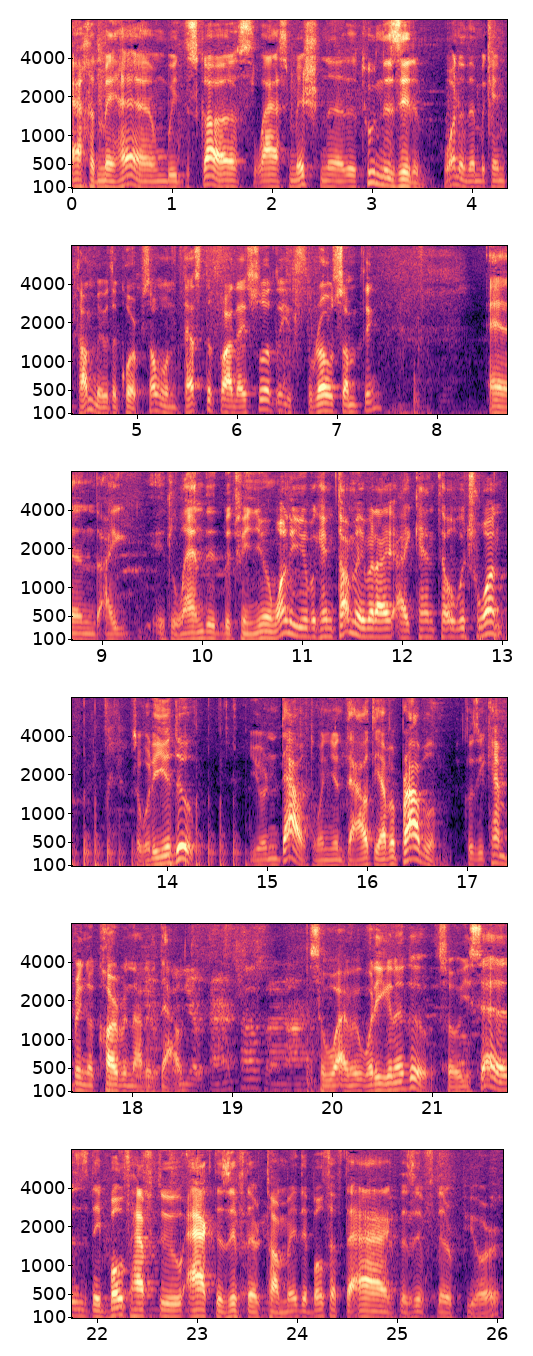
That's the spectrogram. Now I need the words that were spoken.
Echad Mehem, we discussed last Mishnah, the two Nazirim. One of them became Tameh with a corpse. Someone testified, I saw that you throw something, and I it landed between you, and one of you became tamei, but I, I can't tell which one. So what do you do? You're in doubt. When you're in doubt, you have a problem, because you can't bring a korban out of doubt. In your parents' house or not? So what, what are you going to do? So he says they both have to act as if they're tamei. They both have to act as if they're pure.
